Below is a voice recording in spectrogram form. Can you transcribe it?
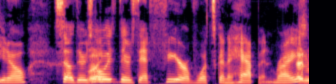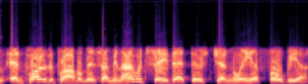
You know. So there's Right. always there's that fear of what's going to happen, right? And and part of the problem is, I mean, I would say that there's generally a phobia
